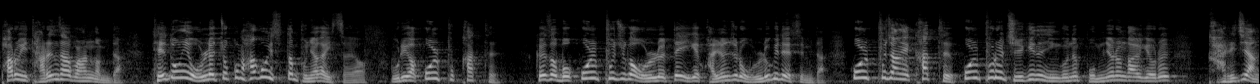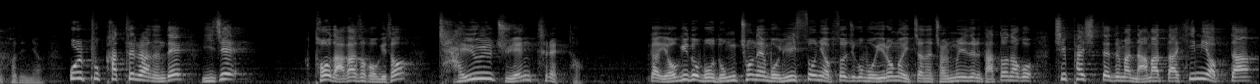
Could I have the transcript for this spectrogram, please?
바로 이 다른 사업을 하는 겁니다. 대동이 원래 조금 하고 있었던 분야가 있어요. 우리가 골프 카트. 그래서 뭐 골프주가 오를 때 이게 관련주로 오르기도 했습니다. 골프장의 카트, 골프를 즐기는 인구는 봄, 여름, 가을, 겨울을 가리지 않거든요. 골프 카트를 하는데 이제 더 나가서 거기서 자율주행 트랙터. 그러니까 여기도 뭐 농촌에 뭐 일손이 없어지고 뭐 이런 거 있잖아요. 젊은이들은 다 떠나고 7, 80대들만 남았다. 힘이 없다.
